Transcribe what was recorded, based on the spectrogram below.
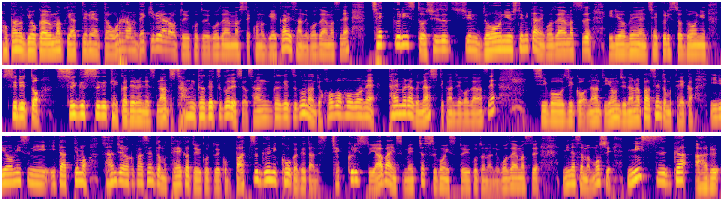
他の業界うまくやってるんやったら俺らもできるやろということでございまして、この外科医さんでございますね。チェックリストを手術中に導入してみたんでございます。医療分野にチェックリストを導入すると、すぐすぐ結果出るんです。なんと3ヶ月後ですよ。3ヶ月後なんてほぼほぼね、タイムラグなしって感じでございますね。死亡事故、なんと47%も低下。医療ミスに至っても36%も低下ということで、こう抜群に効果出たんです。チェックリストやばいんです。めっちゃすごいんです。ということなんでございます。皆様もしミスがある、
